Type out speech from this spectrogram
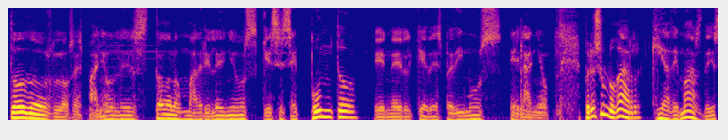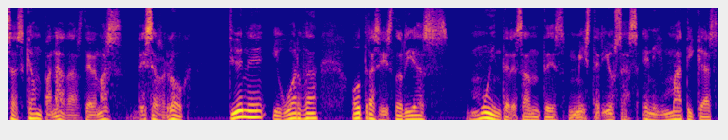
todos los españoles, todos los madrileños, que es ese punto en el que despedimos el año. Pero es un lugar que además de esas campanadas, de además de ese reloj, tiene y guarda otras historias muy interesantes, misteriosas, enigmáticas,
